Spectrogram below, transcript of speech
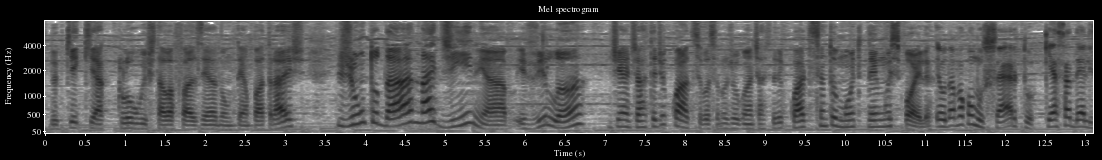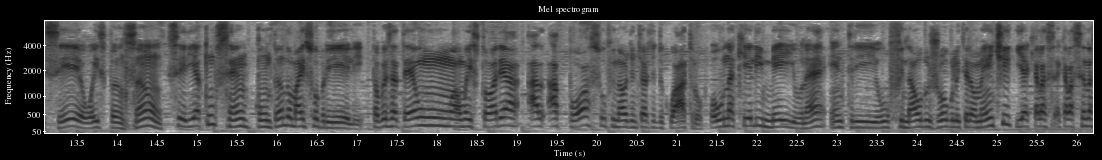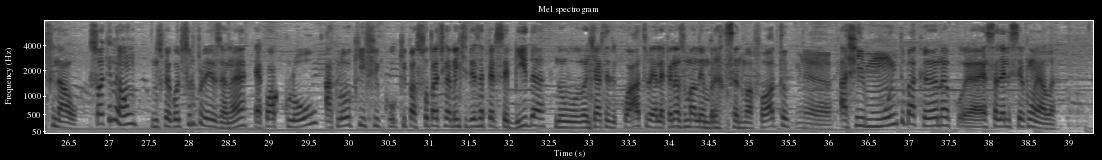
do que, que a Chloe estava fazendo um tempo atrás junto da Nadine, a vilã de Uncharted 4. Se você não jogou Uncharted 4, sinto muito, tem um spoiler. Eu dava como certo que essa DLC ou a expansão seria com Sam, contando mais sobre ele. Talvez até uma, uma história a, após o final de Uncharted 4, ou naquele meio, né? Entre o final do jogo, literalmente, e aquela, aquela cena final. Só que não, nos pegou de surpresa, né? É com a Chloe, a Chloe que, ficou, que passou praticamente desapercebida no Uncharted 4, ela é apenas uma lembrança numa foto. É. Achei muito muito bacana essa DLC com ela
